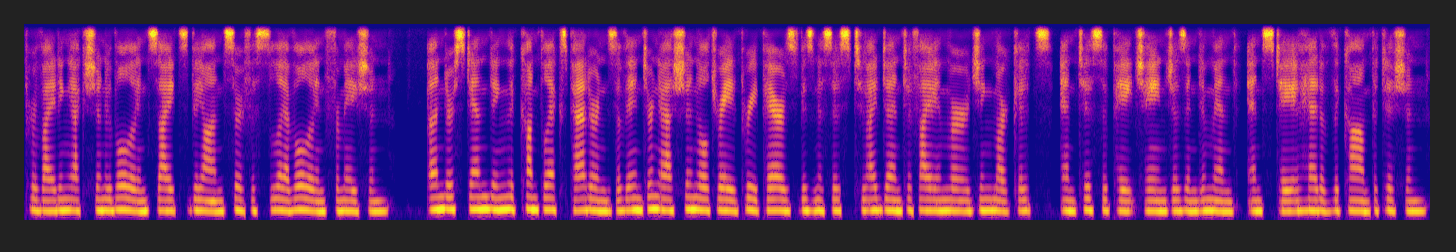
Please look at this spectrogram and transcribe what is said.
providing actionable insights beyond surface level information. Understanding the complex patterns of international trade prepares businesses to identify emerging markets, anticipate changes in demand, and stay ahead of the competition.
